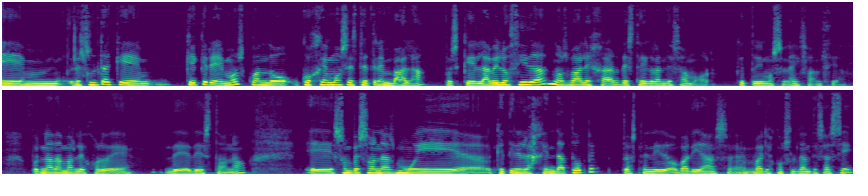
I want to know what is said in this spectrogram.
Eh, resulta que, ¿qué creemos cuando cogemos este tren bala? Pues que la velocidad nos va a alejar de este gran desamor que tuvimos en la infancia. Pues nada más lejos de, de, de esto, ¿no? Eh, son personas muy eh, que tienen la agenda a tope. Tú has tenido varias, eh, varios consultantes así,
